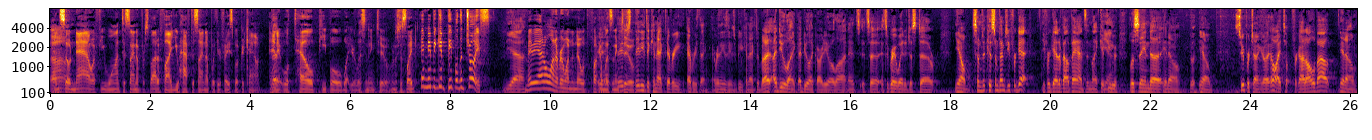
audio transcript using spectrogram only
And so now, if you want to sign up for Spotify, you have to sign up with your Facebook account, and That- it will tell people what you're listening to. And it's just like, hey, maybe give people the choice. yeah, Maybe I don't want everyone to know what the fuck I'm listening they to. they need to connect every everything. Everything needs to be connected. But I, I do like I do like Rdio a lot, and it's it's a it's a great way to just uh, you know because sometimes you forget you forget about bands, and like if Yeah. you're listening to you know you know Superchunk, you're like oh I forgot all about you know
